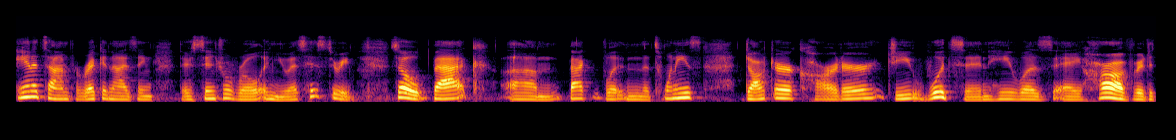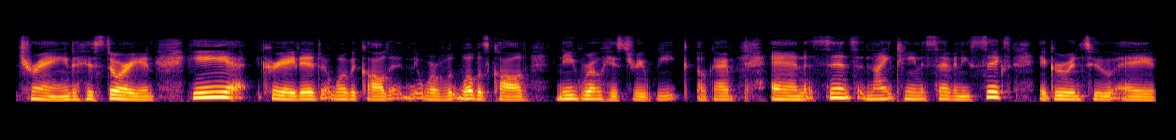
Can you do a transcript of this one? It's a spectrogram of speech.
and a time for recognizing their central role in U.S. history. So, back um, back in the 20s, Dr. Carter G. Woodson, he was a Harvard trained historian. He created what we called or what was called Negro History Week, okay? And since 1976, it grew into a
